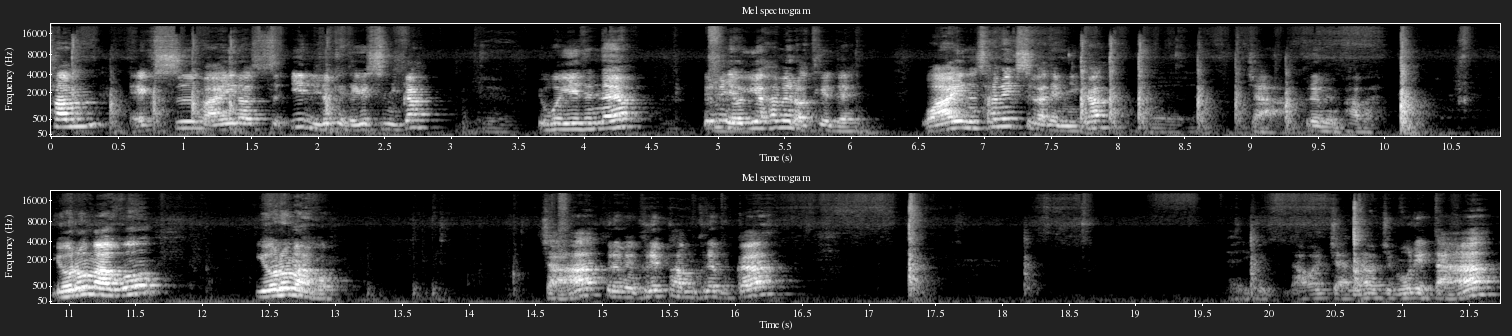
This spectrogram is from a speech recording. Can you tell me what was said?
3x-1 이렇게 되겠습니까? 네. 요거 이해됐나요? 그러면 여기 하면 어떻게 돼? y는 3x가 됩니까? 네. 자, 그러면 봐봐. 요놈하고 요놈하고. 자, 그러면 그래프 한번 그려볼까? 야, 이거 나올지 안 나올지 모르겠다.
